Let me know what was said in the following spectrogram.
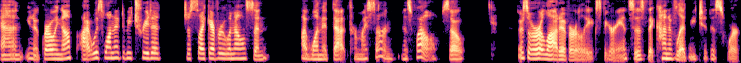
And, you know, growing up, I always wanted to be treated just like everyone else. And I wanted that for my son as well. So those were a lot of early experiences that kind of led me to this work.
